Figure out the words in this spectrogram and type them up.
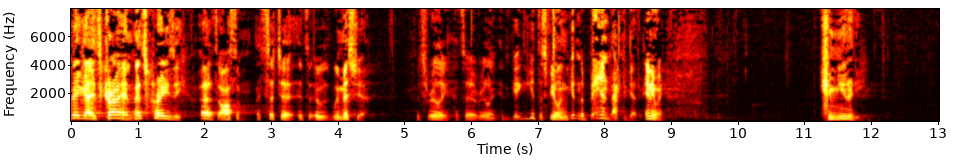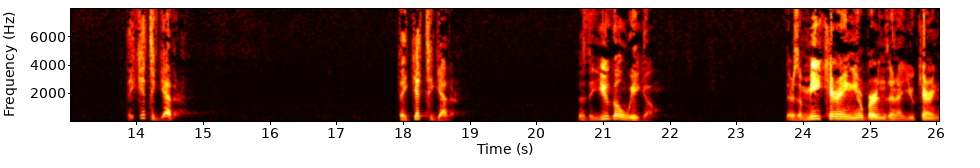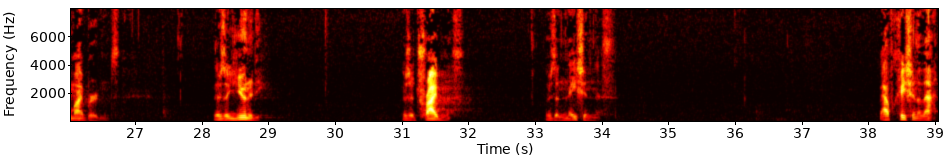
Big guy's crying. That's crazy. That's awesome. It's such a. It's. It was, we miss you. It's really. It's a really. You get this feeling of getting the band back together. Anyway, community. They get together. They get together. There's the you go, we go. There's a me carrying your burdens and a you carrying my burdens. There's a unity. There's a tribeness. There's a nationness. Application of that.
